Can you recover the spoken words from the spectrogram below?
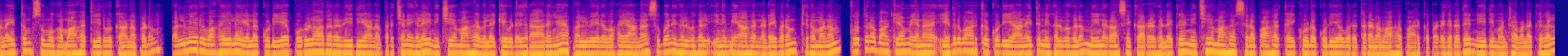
அனைத்தும் சுமூகமாக தீர்வு காணப்படும். பல்வேறு வகையில எழக்கூடிய பொருளாதார ரீதியான பிரச்சனைகளை நிச்சயமாக விளக்கி விடுகிறாருங்க. பல்வேறு வகையான சுப நிகழ்வுகள் இனிமையாக நடைபெறும். திருமணம் புத்திர பாக்கியம் என எதிர்பார்க்கக்கூடிய அனைத்து நிகழ்வுகளும் மீனராசிக்காரர்களுக்கு நிச்சயமாக சிறப்பாக கைகூடக்கூடிய ஒரு தருணமாக பார்க்கப்படுகிறது. நீதிமன்ற வழக்குகள்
